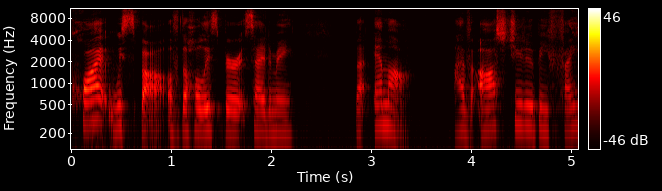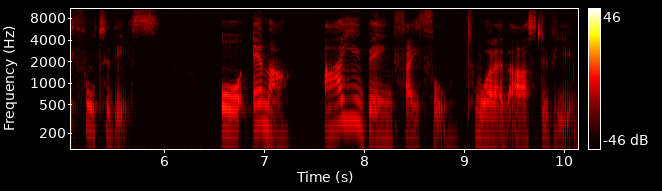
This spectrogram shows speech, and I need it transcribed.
quiet whisper of the Holy Spirit say to me, But Emma, I've asked you to be faithful to this. Or, Emma, are you being faithful to what I've asked of you?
